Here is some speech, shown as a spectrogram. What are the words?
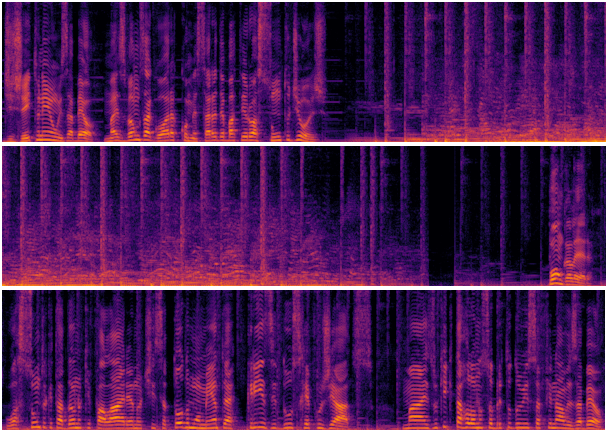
De jeito nenhum, Isabel. Mas vamos agora começar a debater o assunto de hoje. Bom, galera, o assunto que tá dando que falar e a notícia a todo momento é a crise dos refugiados. Mas o que, que tá rolando sobre tudo isso afinal, Isabel?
